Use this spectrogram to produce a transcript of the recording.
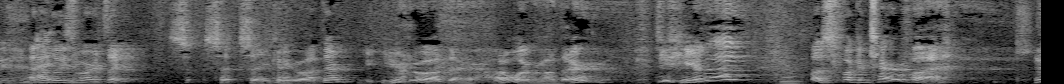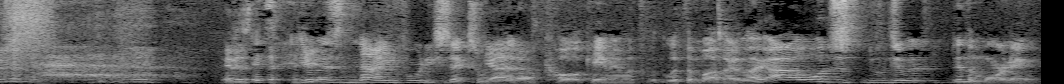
mean, at least where it's like, so, so, so you're gonna go out there? You, you go out there. I don't want to go out there. Do you hear that? I was fucking terrified. it is. it's, it was nine forty six when Yeah, I know. that call came in with with the mother, and like, oh, we'll just do it in the morning.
